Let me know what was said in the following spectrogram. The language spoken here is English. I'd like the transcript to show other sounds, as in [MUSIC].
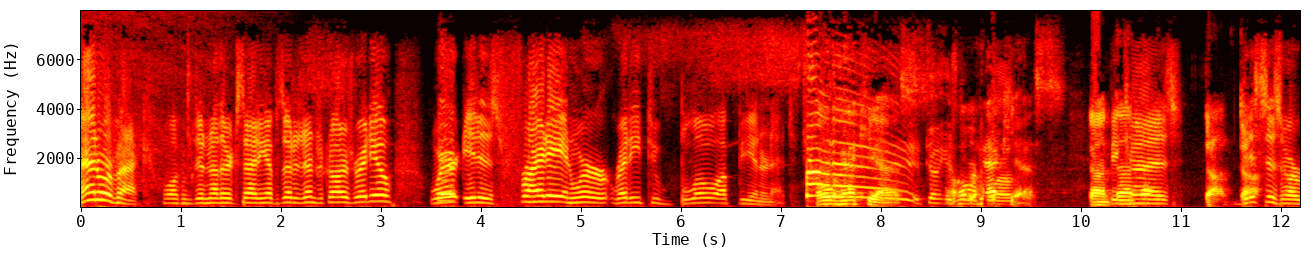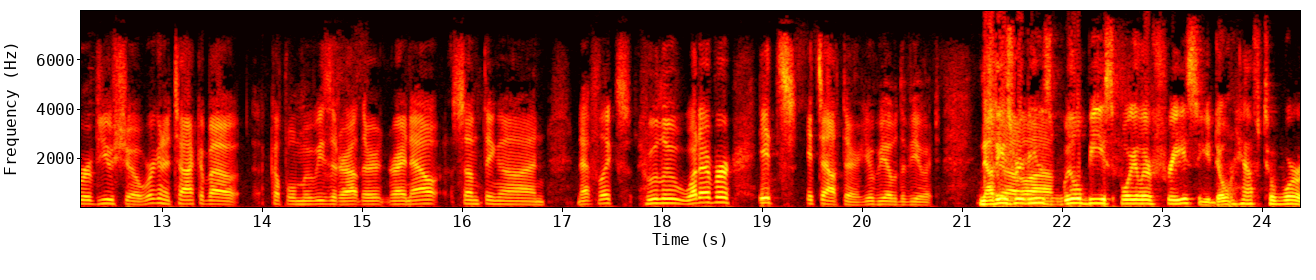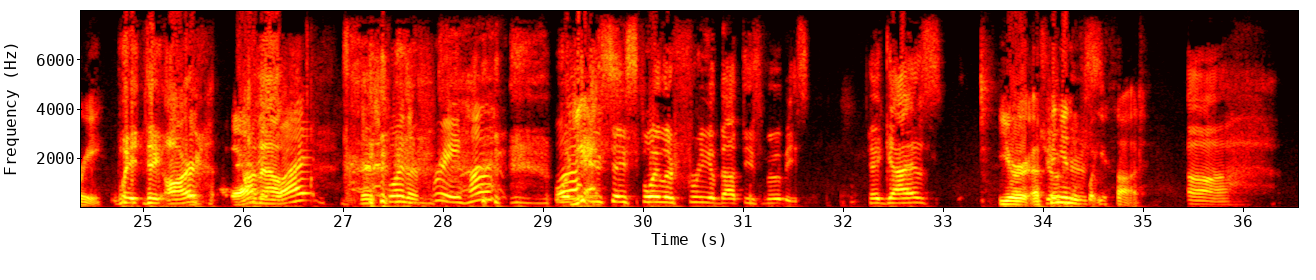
And we're back. Welcome to another exciting episode of Dungeon Crawlers Radio, where it is Friday and we're ready to blow up the internet. Oh heck yes! Don't use Oh heck blow. yes! Dun, dun, dun, Because dun, dun. this is our review show. We're going to talk about a couple movies that are out there right now, something on Netflix, Hulu, whatever. It's it's out there. You'll be able to view it. now these so, reviews um, will be spoiler free, so you don't have to worry. Wait, they are? I'm out. What? They're spoiler free, [LAUGHS] huh? What What? did you say spoiler free about these movies? Hey guys, Your opinion Jokers. of what you thought. uh,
